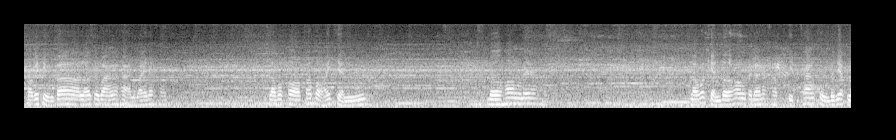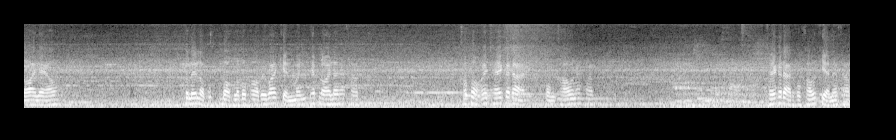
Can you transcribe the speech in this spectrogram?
พอไปถึงก็เราจะวางอาหารไว้นะครับรปภก็บอกให้เขียนเบอร์ห้องด้วยนะครับเราก็เขียนเบอร์ห้องไปแล้วนะครับ ติดข้างถุงไปเรียบร้อยแล้ว ก็เลยเราบอกรปภไปว่าเขียนมันเรียบร้อยแล้วนะครับ เขาบอกให้ใช้กระดาษของเขานะครับ ใช้กระดาษของเขาเขียนนะครับ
